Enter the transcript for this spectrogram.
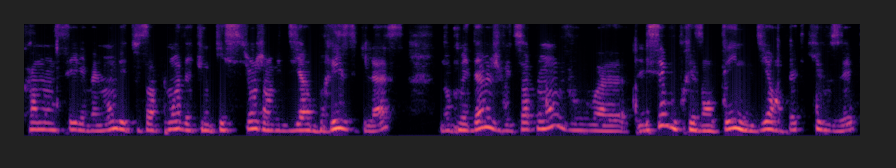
commencer l'événement, mais tout simplement avec une question, j'ai envie de dire brise-glace. Donc, mesdames, je vais tout simplement vous laisser vous présenter, nous dire en fait qui vous êtes.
